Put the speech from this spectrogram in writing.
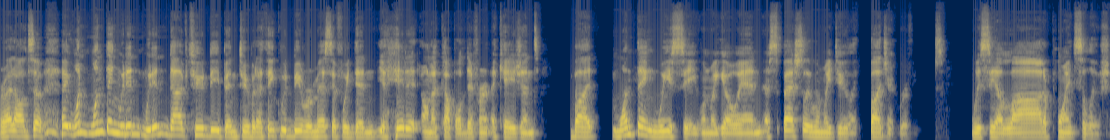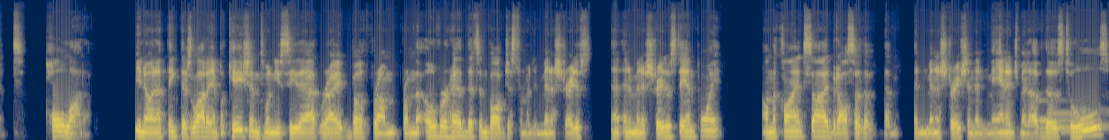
Right on. So, hey, one one thing we didn't we didn't dive too deep into, but I think we'd be remiss if we didn't. You hit it on a couple different occasions, but one thing we see when we go in, especially when we do like budget reviews, we see a lot of point solutions, a whole lot of. You know, and I think there's a lot of implications when you see that, right? Both from from the overhead that's involved, just from an administrative an administrative standpoint on the client side, but also the, the administration and management of those tools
